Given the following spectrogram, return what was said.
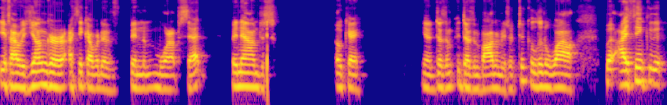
if I was younger, I think I would have been more upset. But now I'm just okay. You know, it doesn't it doesn't bother me. So it took a little while, but I think that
